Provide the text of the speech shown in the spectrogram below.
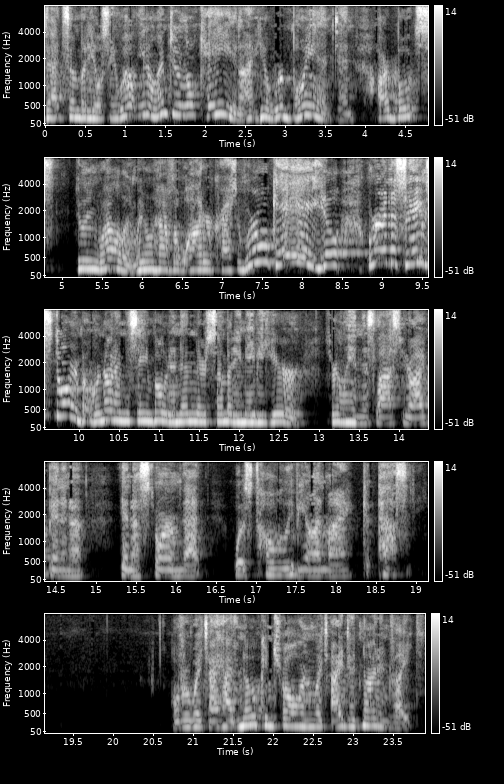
that somebody will say, well, you know, I'm doing okay and I, you know, we're buoyant and our boat's doing well and we don't have the water crashing. We're okay. You know, we're in the same storm, but we're not in the same boat. And then there's somebody maybe here, certainly in this last year, I've been in a, in a storm that was totally beyond my capacity over which I had no control and which I did not invite.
